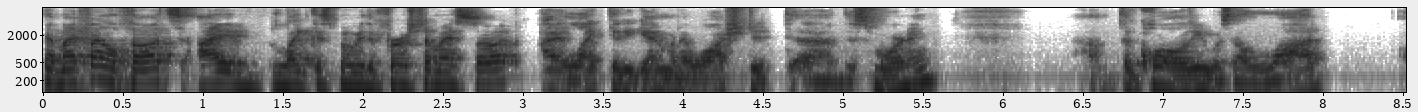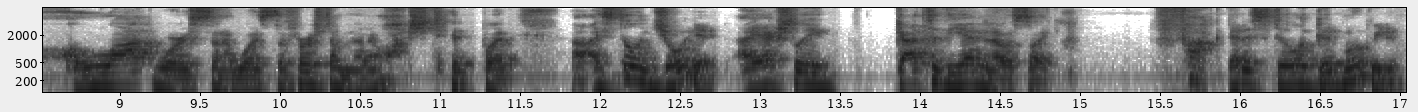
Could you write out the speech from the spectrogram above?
yeah, my final thoughts. I liked this movie the first time I saw it. I liked it again when I watched it uh, this morning. Um, the quality was a lot, a lot worse than it was the first time that I watched it, but uh, I still enjoyed it. I actually got to the end and I was like, "Fuck, that is still a good movie to me."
